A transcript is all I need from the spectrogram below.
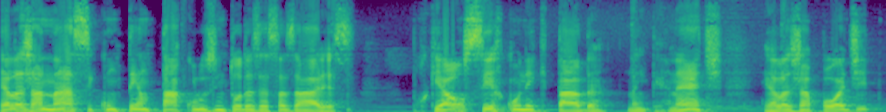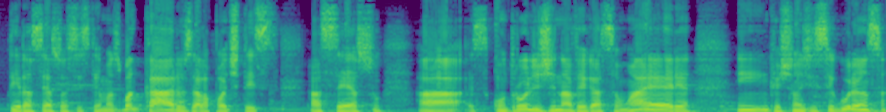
ela já nasce com tentáculos em todas essas áreas, porque ao ser conectada na internet, ela já pode ter acesso a sistemas bancários, ela pode ter acesso a controles de navegação aérea, em questões de segurança.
